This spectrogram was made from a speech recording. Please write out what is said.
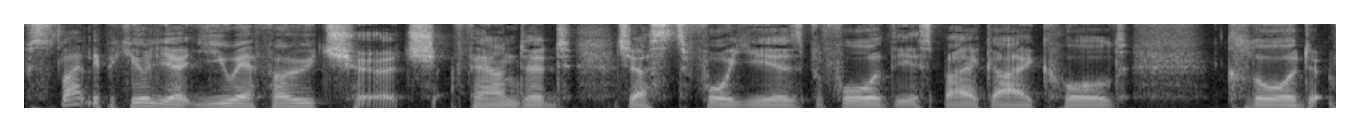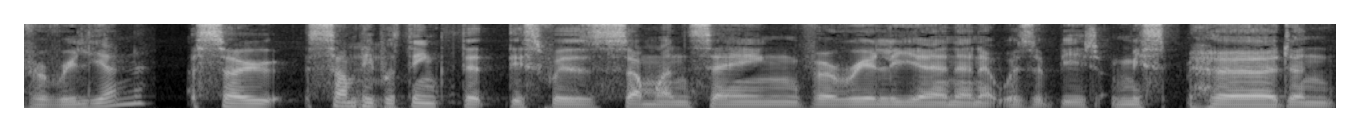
slightly peculiar UFO church founded just four years before this by a guy called Claude Vorilhon. So some hmm. people think that this was someone saying Virillion and it was a bit misheard, and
